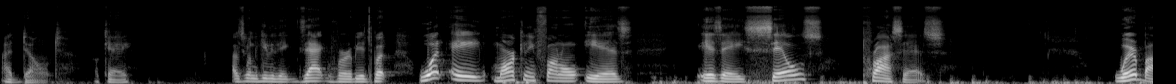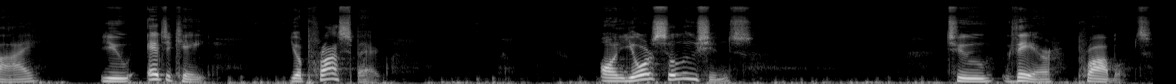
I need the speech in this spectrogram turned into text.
I don't. Okay. I was going to give you the exact verbiage, but what a marketing funnel is, is a sales process whereby you educate your prospect on your solutions to their problems.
